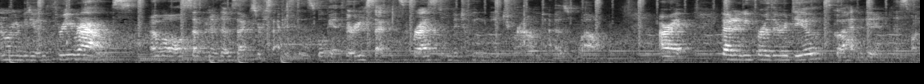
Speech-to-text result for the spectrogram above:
And we're gonna be doing three rounds of all seven of those exercises. We'll get 30 seconds of rest in between each round as well. All right, without any further ado, let's go ahead and get into this one.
